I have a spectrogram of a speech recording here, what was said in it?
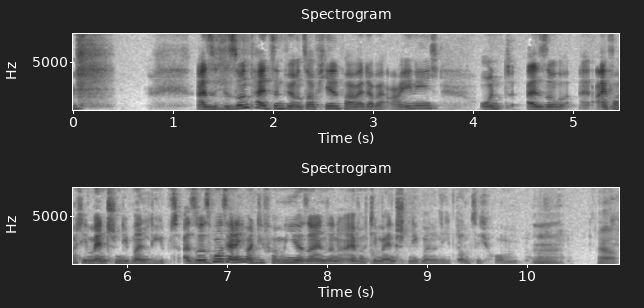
Also Gesundheit sind wir uns auf jeden Fall dabei einig. Und also einfach die Menschen, die man liebt. Also es muss ja nicht mal die Familie sein, sondern einfach die Menschen, die man liebt um sich herum. Ja,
